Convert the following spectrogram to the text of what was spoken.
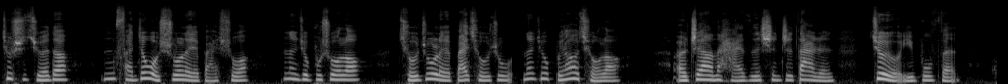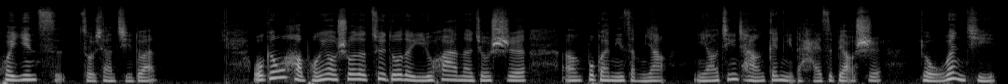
就是觉得嗯，反正我说了也白说，那就不说喽；求助了也白求助，那就不要求了。而这样的孩子，甚至大人，就有一部分会因此走向极端。我跟我好朋友说的最多的一句话呢，就是：嗯，不管你怎么样，你要经常跟你的孩子表示有问题，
